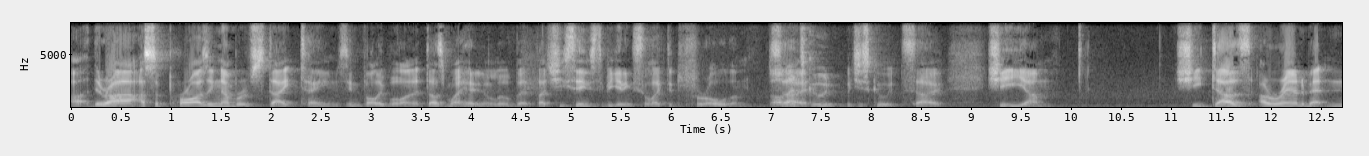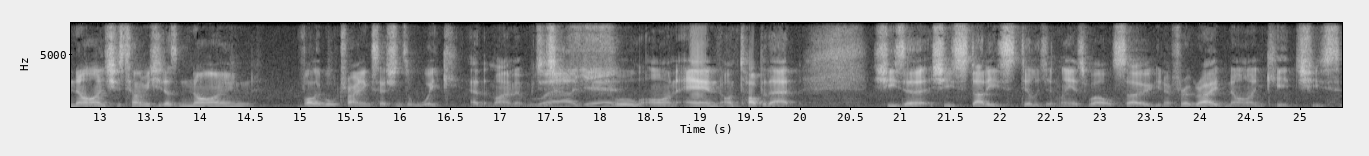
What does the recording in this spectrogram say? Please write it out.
uh, there are a surprising number of state teams in volleyball, and it does my head in a little bit. But she seems to be getting selected for all of them. Oh, that's good. Which is good. So she um, she does around about nine. She's telling me she does nine volleyball training sessions a week at the moment, which Wow, is yeah. full on. And on top of that, she's a she studies diligently as well. So you know, for a grade nine kid, she's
